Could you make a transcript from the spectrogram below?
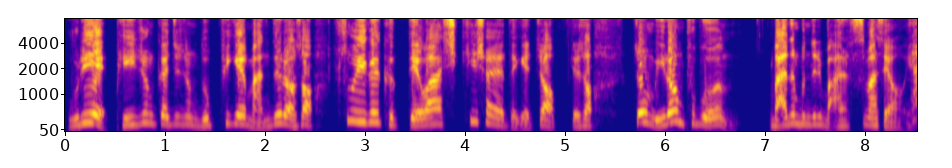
우리의 비중까지 좀 높이게 만들어서 수익을 극대화 시키셔야 되겠죠. 그래서 좀 이런 부분 많은 분들이 말씀하세요. 야,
